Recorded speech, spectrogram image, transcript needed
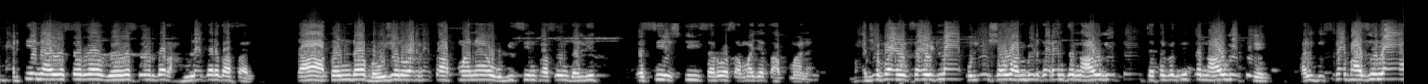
भारतीय न्यायव्यवस्थेवर व्यवस्थेवर जर हमला करत असाल तर हा अखंड बहुजन वर्गाचा अपमान आहे. ओबीसी पासून दलित एस सी एस टी सर्व समाजाचा अपमान आहे. भाजपा एक साईडला फुले शाहू आंबेडकरांचं नाव घेते छत्रपतींचं नाव घेते आणि दुसऱ्या बाजूला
